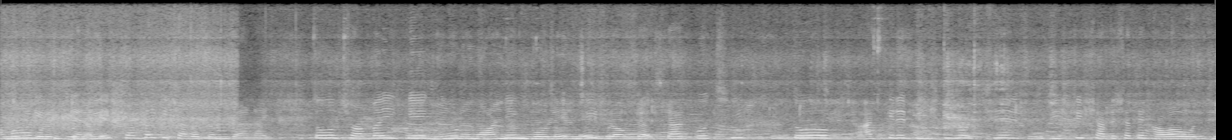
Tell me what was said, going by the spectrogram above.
আমার ইউটিউব চ্যানেলে সবাইকে স্বাগতম জানাই। তো সবাইকে গুড মর্নিং বলে এই ব্লগটা স্টার্ট করছি। তো আজকের বৃষ্টি হচ্ছে, বৃষ্টির সাথে সাথে হাওয়াও হচ্ছে,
